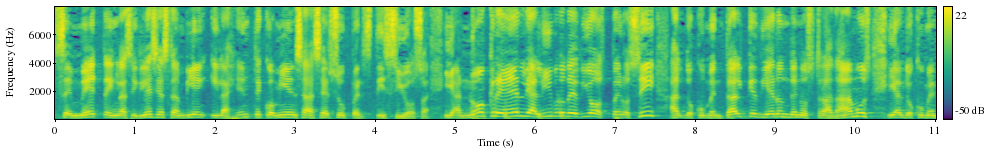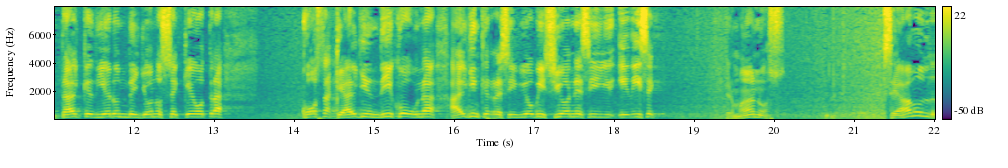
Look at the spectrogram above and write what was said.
se mete en las iglesias también y la gente comienza a ser supersticiosa y a no creerle al libro de Dios, pero sí al documental que dieron de Nostradamus y al documental que dieron de yo no sé qué otra cosa que alguien dijo, una, alguien que recibió visiones y, y dice, hermanos, Seamos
